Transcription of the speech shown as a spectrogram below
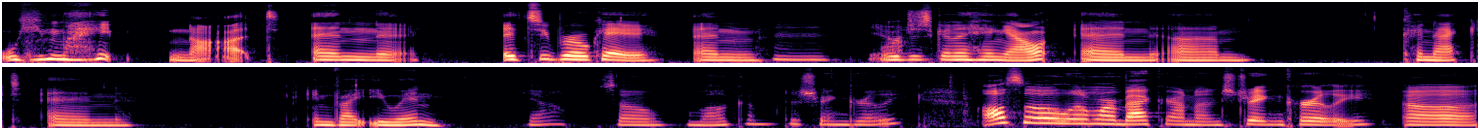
we might not. And it's super okay. And Mm, yeah. we're just going to hang out and um connect and invite you in. Yeah. So welcome to Straight and Curly. Also, a little more background on Straight and Curly. Uh,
